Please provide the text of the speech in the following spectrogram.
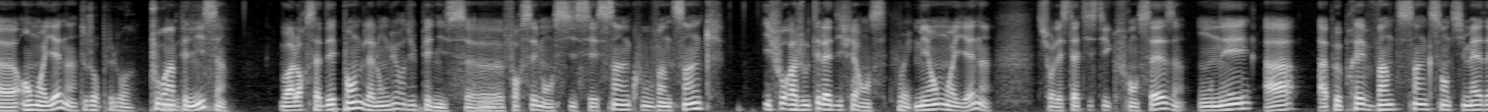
Euh, en moyenne, Toujours plus loin. pour un pénis, bon alors ça dépend de la longueur du pénis, Mm. euh, forcément. Si c'est 5 ou 25, il faut rajouter la différence. Oui. Mais en moyenne, sur les statistiques françaises, on est à à peu près 25 cm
